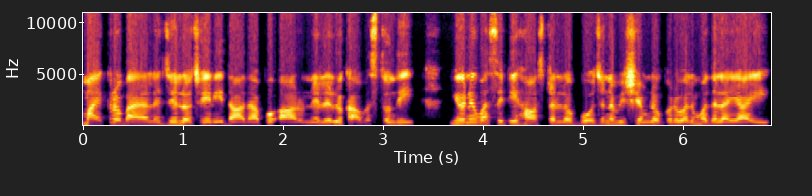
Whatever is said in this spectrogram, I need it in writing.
మైక్రోబయాలజీలో చేరి దాదాపు ఆరు నెలలు కావస్తుంది. యూనివర్సిటీ హాస్టల్లో భోజన విషయంలో గొడవలు మొదలయ్యాయి.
